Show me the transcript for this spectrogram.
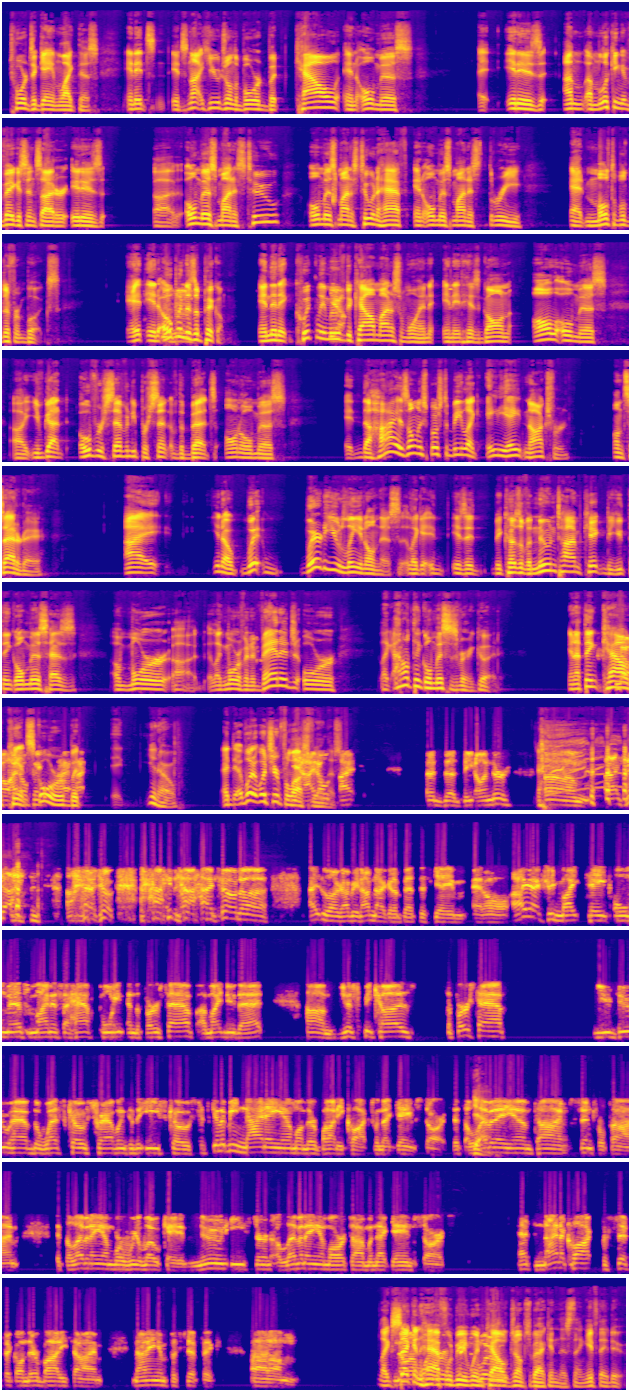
towards a game like this. And it's it's not huge on the board, but Cal and Ole Miss it is I'm I'm looking at Vegas Insider. It is uh Ole Miss minus two, Ole Miss minus two and a half, and Ole Miss minus three at multiple different books. It it opened Mhm. as a pick 'em, and then it quickly moved Yeah. to Cal minus one, and it has gone all Ole Miss. Uh, you've got over seventy percent of the bets on Ole Miss. It- the high is only supposed to be like eighty eight in Oxford on Saturday. I, you know, wh- where do you lean on this? Like, it, is it because of a noontime kick? Do you think Ole Miss has a more, uh, like, more of an advantage, or like I don't think Ole Miss is very good, and I think Cal No, can't don't think- score. I- but you know, what, what's your philosophy yeah, I on this? I, uh, the the under. Um, I, I, I don't. I, I don't. Uh, I, look, I mean, I'm not going to bet this game at all. I actually might take Ole Miss minus a half point in the first half. I might do that, um, just because the first half you do have the West Coast traveling to the East Coast. It's going to be 9 a.m. on their body clocks when that game starts. It's Yeah. 11 a.m. time, Central Time. It's 11 a.m. where we're located, noon Eastern, 11 a.m. our time when that game starts. That's 9 o'clock Pacific on their body time, 9 a.m. Pacific. Um, like no, second half would be when flew- Cal jumps back in this thing, if they do.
